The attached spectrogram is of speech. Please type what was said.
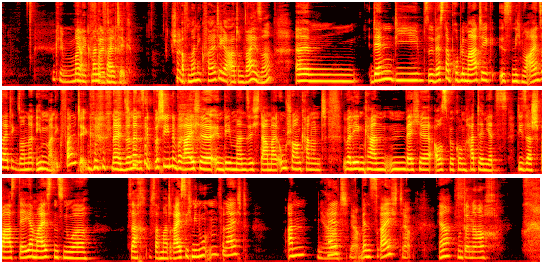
okay, mannigfaltig. Ja, mannigfaltig. Schön. Auf mannigfaltige Art und Weise. Ähm, denn die Silvesterproblematik ist nicht nur einseitig, sondern eben mannigfaltig. Nein, sondern es gibt verschiedene Bereiche, in denen man sich da mal umschauen kann und überlegen kann, hm, welche Auswirkungen hat denn jetzt dieser Spaß, der ja meistens nur, sag, sag mal, 30 Minuten vielleicht anhält, ja, ja. wenn es reicht. Ja. ja. Und danach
